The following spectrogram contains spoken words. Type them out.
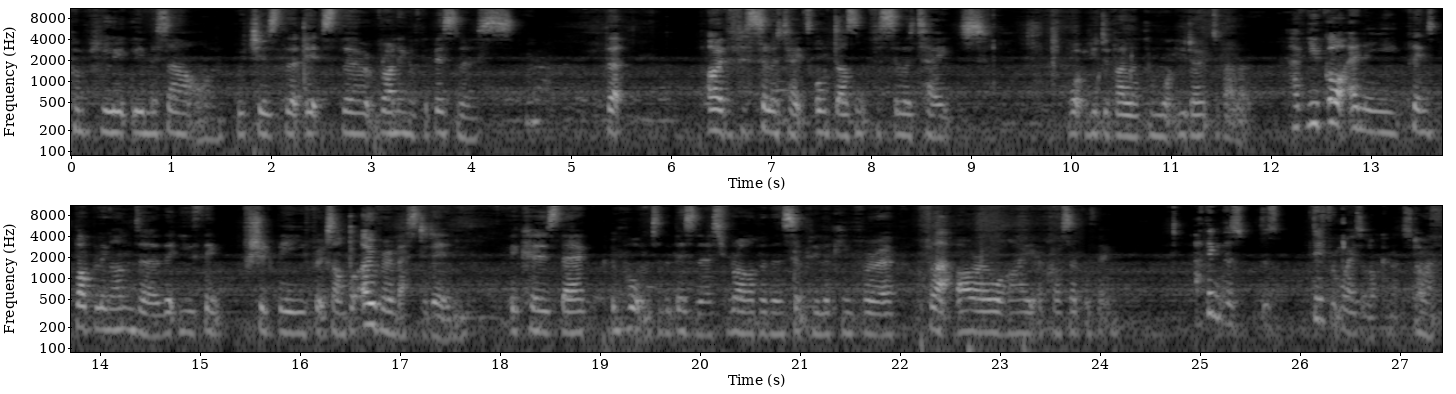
completely miss out on, which is that it's the running of the business that either facilitates or doesn't facilitate what you develop and what you don't develop. Have you got any things bubbling under that you think should be, for example, over-invested in because they're important to the business rather than simply looking for a flat ROI across everything? I think there's there's different ways of looking at stuff,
